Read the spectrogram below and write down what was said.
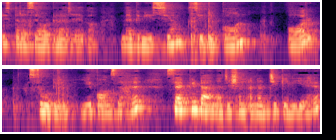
इस तरह से ऑर्डर आ जाएगा। मैग्नीशियम, सिलिकॉन और सोडियम। ये कौन सा है? सेकंड आयनाइजेशन एनर्जी के लिए है।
